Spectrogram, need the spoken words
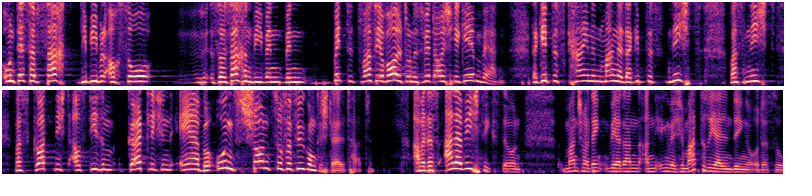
Und deshalb sagt die Bibel auch so, so Sachen wie, wenn, wenn bittet, was ihr wollt und es wird euch gegeben werden. Da gibt es keinen Mangel, da gibt es nichts, was nicht, was Gott nicht aus diesem göttlichen Erbe uns schon zur Verfügung gestellt hat. Aber das Allerwichtigste, und manchmal denken wir dann an irgendwelche materiellen Dinge oder so,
